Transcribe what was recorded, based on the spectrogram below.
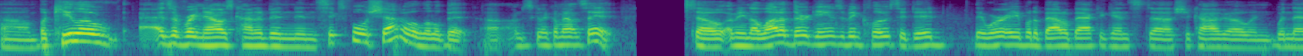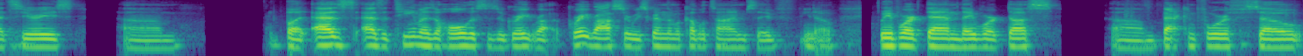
Um, but Kilo, as of right now, has kind of been in Sixfold shadow a little bit. Uh, I'm just going to come out and say it. So, I mean, a lot of their games have been close. They did, they were able to battle back against uh, Chicago and win that series. Um, but as as a team as a whole, this is a great ro- great roster. We scrimmed them a couple times. They've you know we've worked them, they've worked us um, back and forth. So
